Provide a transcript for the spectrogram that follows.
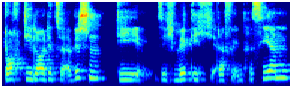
doch die Leute zu erwischen, die sich wirklich dafür interessieren.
